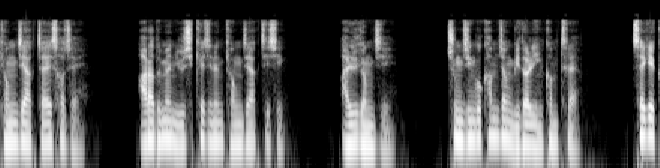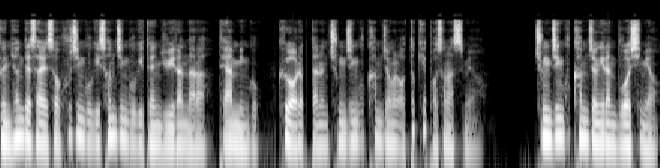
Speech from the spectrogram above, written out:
경제학자의 서재. 알아두면 유식해지는 경제학 지식. 알경지. 중진국 함정 미덜 인컴 트랩. 세계 근현대사에서 후진국이 선진국이 된 유일한 나라, 대한민국. 그 어렵다는 중진국 함정을 어떻게 벗어났으며, 중진국 함정이란 무엇이며,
